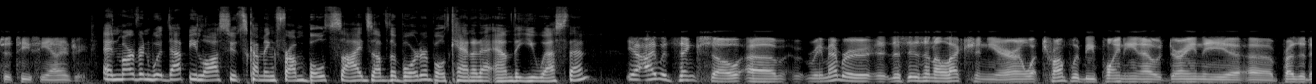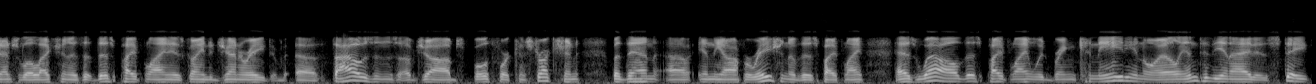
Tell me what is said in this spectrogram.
to TC Energy. And Marvin, would that be lawsuits coming from both sides of the border, both Canada and the U.S. Then? Yeah, I would think so. Uh, remember, this is an election year, and what Trump would be pointing out during the uh, uh, presidential election is that this pipeline is going to generate uh, thousands of jobs, both for construction, but then uh, in the operation of this pipeline. As well, this pipeline would bring Canadian oil into the United States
